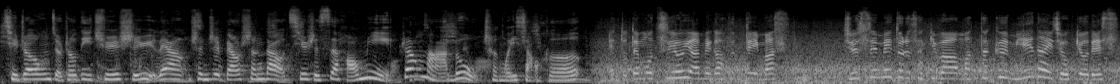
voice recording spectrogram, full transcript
其中九州地区时雨量甚至飙升到七十四毫米，让马路成为小河。とても強い雨が降っています。十数メートル先は全く見えない状況です。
